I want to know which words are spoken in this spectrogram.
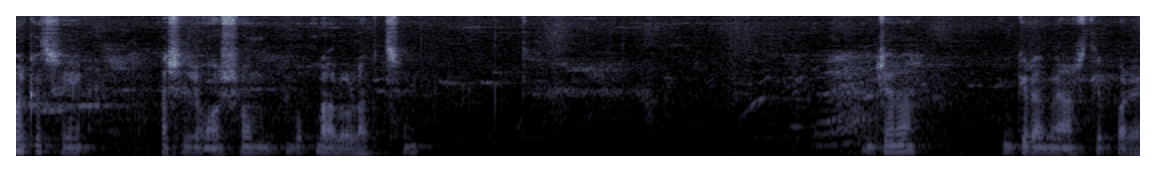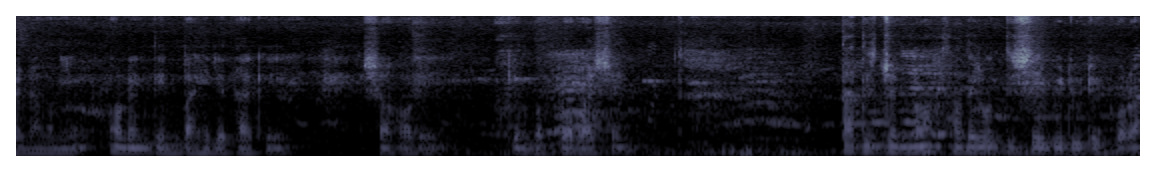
আমার কাছে আসলে অসম্ভব ভালো লাগছে। যারা গ্রামে আসতে পারে না মানে অনেক দিন বাহিরে থাকে শহরে কিংবা প্রবাসে, তাদের জন্য, তাদের উদ্দেশ্যে এই ভিডিওটি করা।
